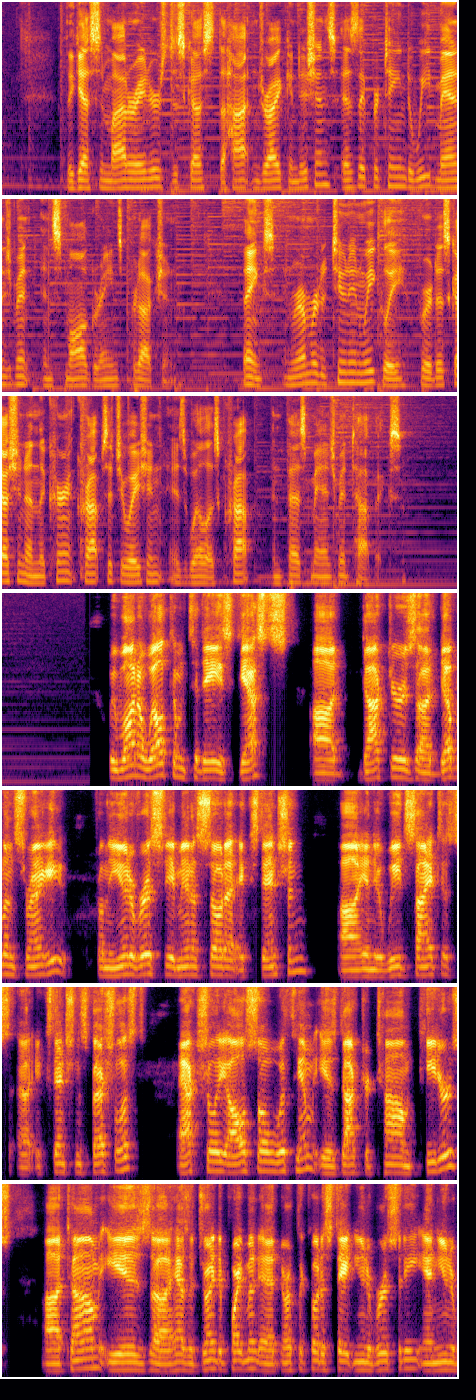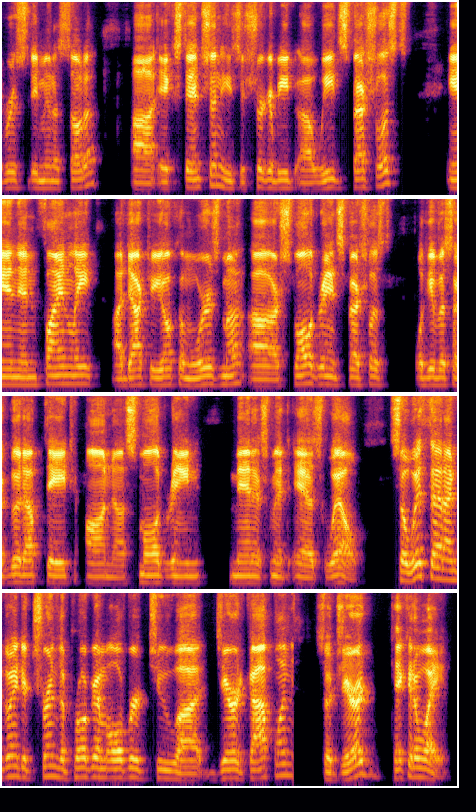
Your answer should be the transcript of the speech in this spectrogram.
The guests and moderators discussed the hot and dry conditions as they pertain to weed management and small grains production. Thanks, and remember to tune in weekly for a discussion on the current crop situation as well as crop and pest management topics. We want to welcome today's guests, uh, Doctors uh, Debalin Sarangi from the University of Minnesota Extension uh, in the weed scientist uh, extension specialist. Actually, also with him is Dr. Tom Peters, uh, Tom is uh, has a joint appointment at North Dakota State University and University of Minnesota uh, Extension. He's a sugar beet uh, weed specialist. And then finally, uh, Dr. Jochum Wiersma, uh, our small grain specialist, will give us a good update on small grain management as well. So with that, I'm going to turn the program over to Jared Goplin. So Jared, take it away.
